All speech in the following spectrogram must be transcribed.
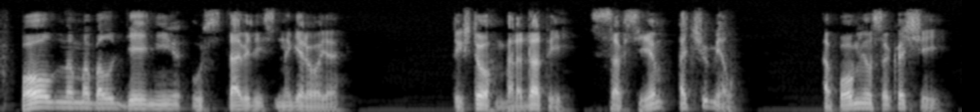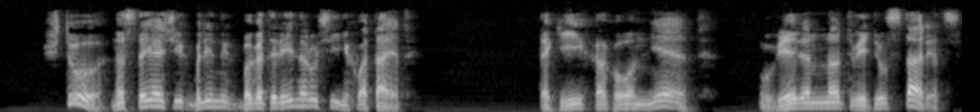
в полном обалдении уставились на героя. «Ты что, бородатый, совсем очумел?» — опомнился Кощей. «Что, настоящих блинных богатырей на Руси не хватает?» «Таких, как он, нет», — уверенно ответил старец.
